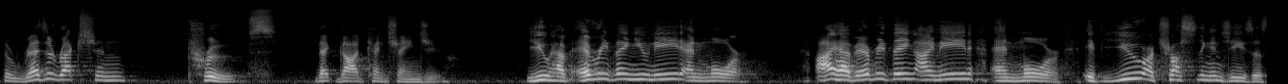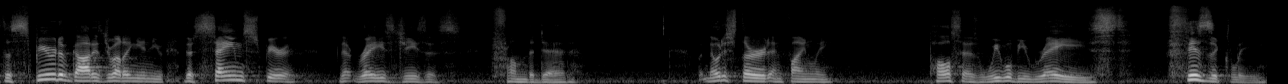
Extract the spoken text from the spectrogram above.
The resurrection proves that God can change you. You have everything you need and more. I have everything I need and more. If you are trusting in Jesus, the Spirit of God is dwelling in you, the same Spirit that raised Jesus from the dead. But notice, third and finally, Paul says we will be raised physically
